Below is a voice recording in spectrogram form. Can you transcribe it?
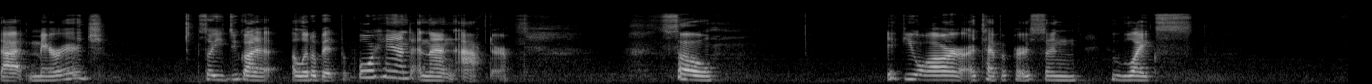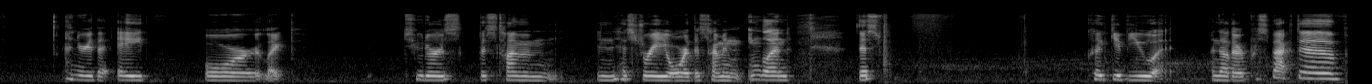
that marriage. So you do got it a little bit beforehand and then after. So if you are a type of person who likes Henry the Eighth or like Tudors this time in history or this time in England, this could give you another perspective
